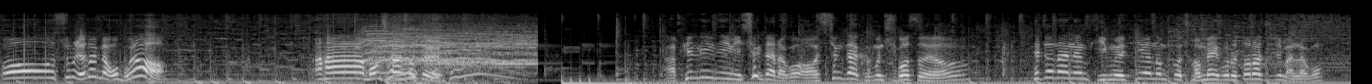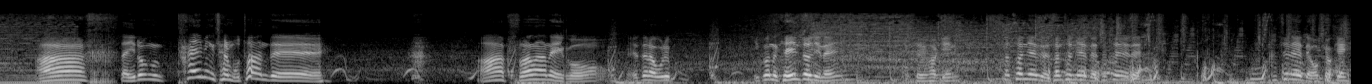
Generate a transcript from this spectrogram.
어 28명. 어 뭐야? 아하 멍청한 것들 아 필리님이 시청자라고? 어 시청자 그분 죽었어요. 회전하는 빔을 뛰어넘고 점액으로 떨어지지 말라고? 아 나 이런 거 타이밍 잘 못하는데. 아 불안하네 이거. 얘들아 우리 이거는 개인전이네. 오케이 확인. 천천히 해야 돼 천천히 해야 돼 천천히 해야 돼. 천천히 해야 돼. 오케이 오케이.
